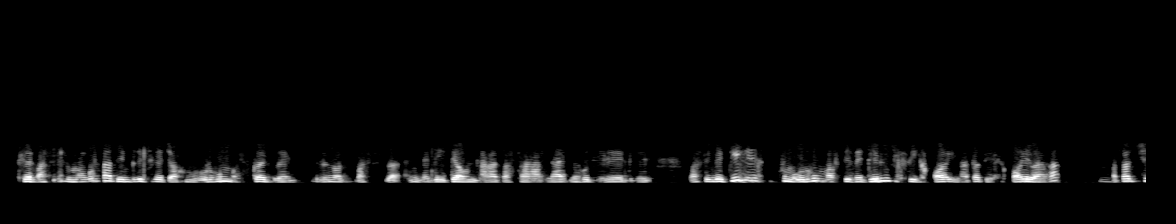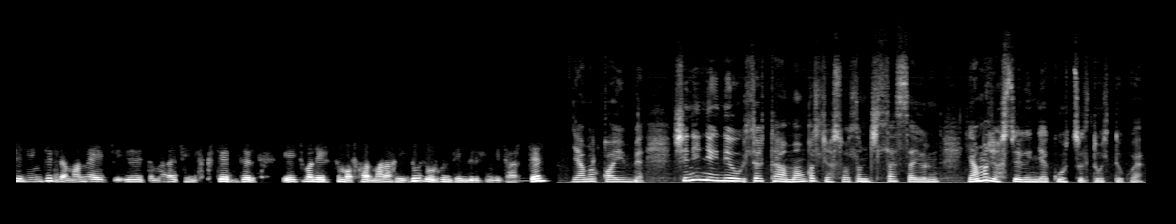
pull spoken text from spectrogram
Тэгэхээр бас Монголда тэмдэглэхээ жоохон өргөн босгоо байна. Тэр нь бол бас ингээд идэ ундагаа засаад найз нөхөд ирээд тэгээд бас ингээд жил ирсэн өргөн болт юм. Тэр нь ч их гоё надад их гоё байгаа. Одоо жишээ нь энэ жил манай ээж ирээд манай гэжээ тэгэхээр ээж маань ирсэн болохоор манайх илүү л өргөн тэмдэглэн гэж харж байна. Ямар гоё юм бэ. Шинийн нэгний өглөө та Монгол ёс уламжлалаасаа ер нь ямар ёсыг нь яг гүйцэлдүүлдэг вэ?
